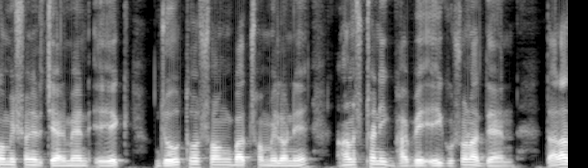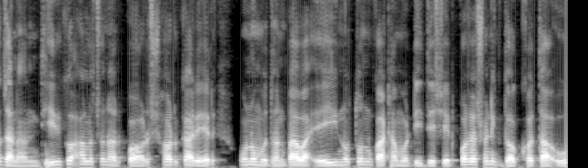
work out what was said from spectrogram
কমিশনের চেয়ারম্যান এক যৌথ সংবাদ সম্মেলনে আনুষ্ঠানিকভাবে এই ঘোষণা দেন। তারা জানান, দীর্ঘ আলোচনার পর সরকারের অনুমোদন পাওয়া এই নতুন কাঠামোটি দেশের প্রশাসনিক দক্ষতা ও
